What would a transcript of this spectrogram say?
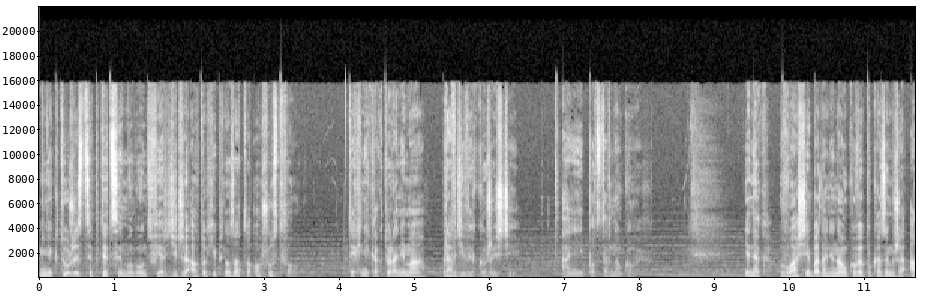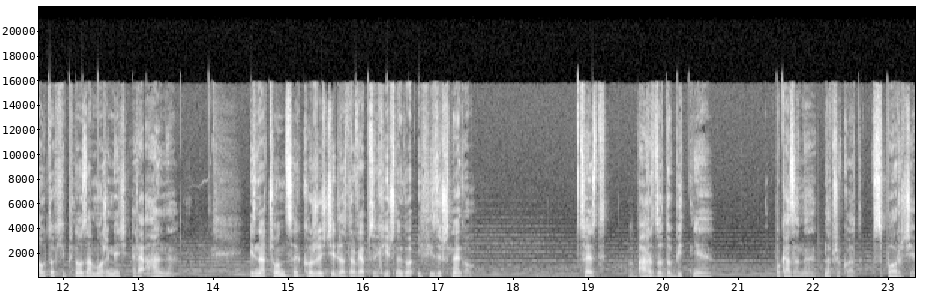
Niektórzy sceptycy mogą twierdzić, że autohipnoza to oszustwo, technika, która nie ma prawdziwych korzyści ani podstaw naukowych. Jednak właśnie badania naukowe pokazują, że autohipnoza może mieć realne i znaczące korzyści dla zdrowia psychicznego i fizycznego, co jest bardzo dobitnie pokazane na przykład w sporcie,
